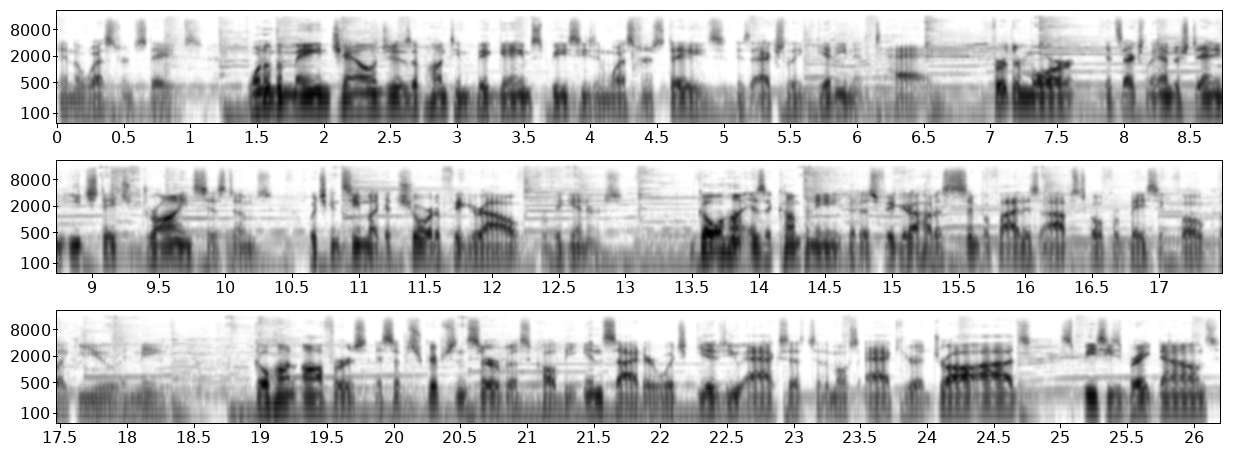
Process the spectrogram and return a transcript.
in the western states. One of the main challenges of hunting big game species in western states is actually getting a tag. Furthermore, it's actually understanding each state's drawing systems, which can seem like a chore to figure out for beginners. Go Hunt is a company that has figured out how to simplify this obstacle for basic folk like you and me. Go Hunt offers a subscription service called The Insider, which gives you access to the most accurate draw odds, species breakdowns,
